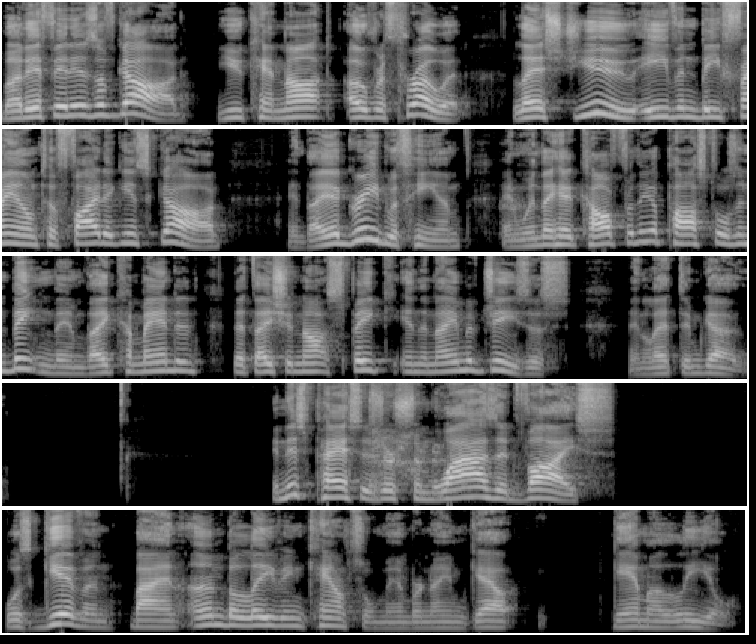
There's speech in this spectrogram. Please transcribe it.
But if it is of God, you cannot overthrow it, lest you even be found to fight against God. And they agreed with him. And when they had called for the apostles and beaten them, they commanded that they should not speak in the name of Jesus and let them go. In this passage, there's some wise advice was given by an unbelieving council member named Gamaliel.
